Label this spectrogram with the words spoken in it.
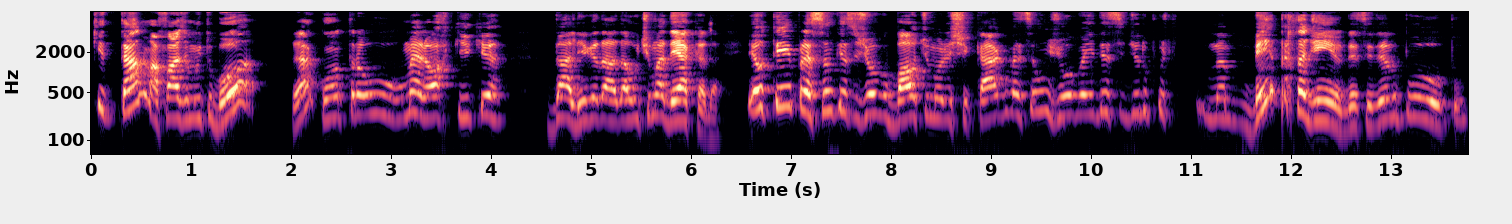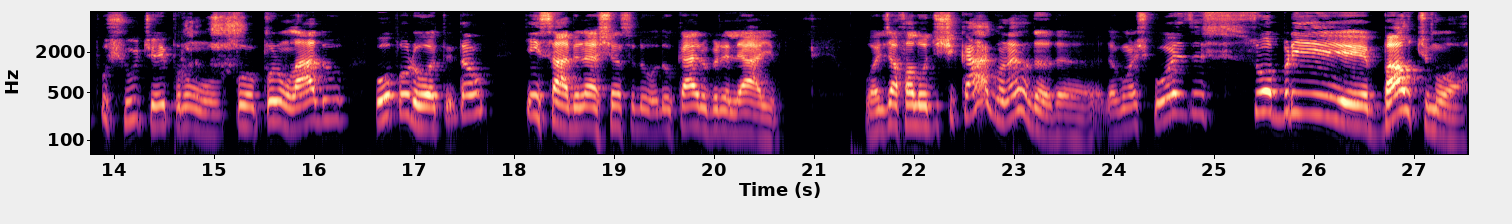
Que tá numa fase muito boa, né? Contra o, o melhor kicker da liga da, da, última década. Eu tenho a impressão que esse jogo Baltimore e Chicago vai ser um jogo aí decidido por, né, bem apertadinho, decidido por, por, por chute aí, por um, por, por um lado ou por outro. Então, quem sabe, né, a chance do, do Cairo brilhar aí. A gente já falou de Chicago, né, de, de, de algumas coisas. Sobre Baltimore,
